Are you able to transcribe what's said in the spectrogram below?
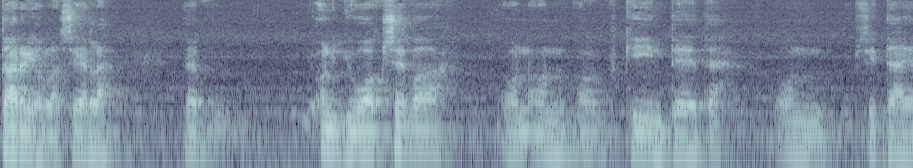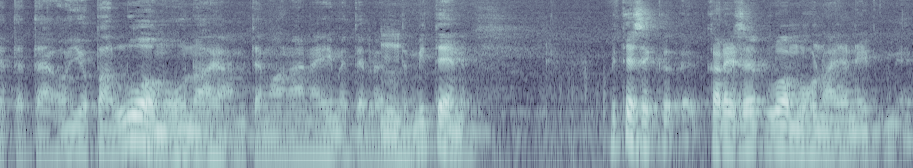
tarjolla siellä. On juoksevaa, on, on, on kiinteitä, on sitä ja tätä. On jopa luomuhunajaa, mitä mä oon aina ihmetellyt, mm. että miten, Miten se, Kari, se luomuhunaja, niin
